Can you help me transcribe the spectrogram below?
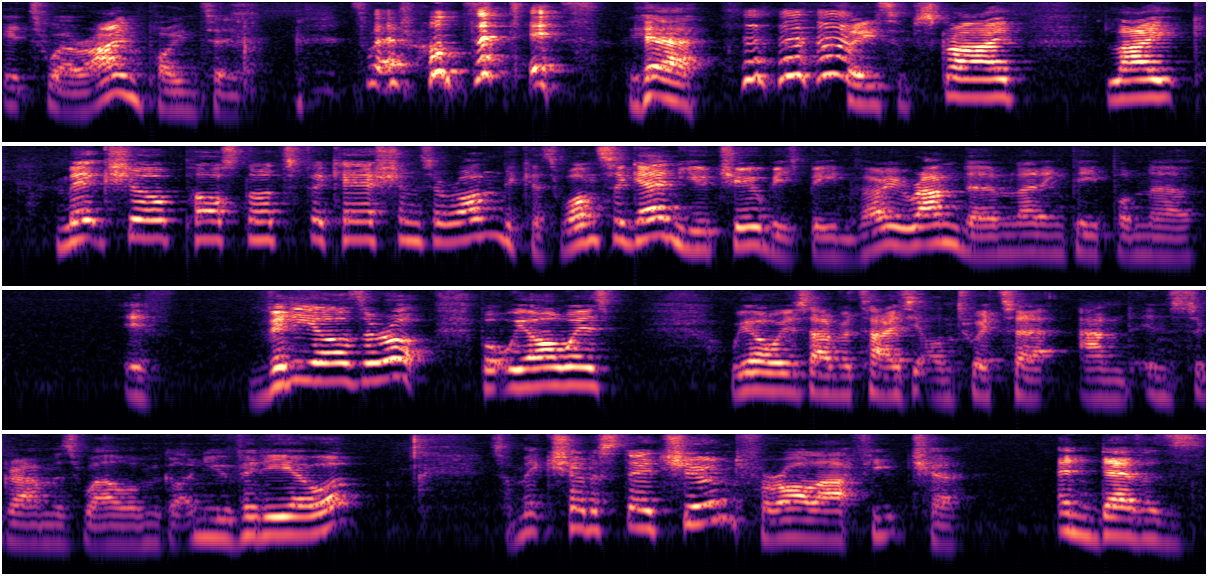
It's where I'm pointing. It's where everyone said is. Yeah. Please subscribe, like, make sure post notifications are on because once again, YouTube is being very random, letting people know if videos are up. But we always we always advertise it on Twitter and Instagram as well when we've got a new video up. So make sure to stay tuned for all our future endeavours.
